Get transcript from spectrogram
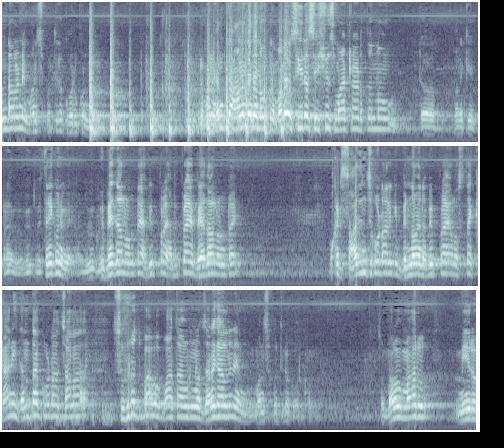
ఉండాలని మనస్ఫూర్తిగా కోరుకుంటాం మనం ఎంత ఆనందంగా నవ్వుతున్నాం. మనం సీరియస్ ఇష్యూస్ మాట్లాడుతున్నాం. మనకి వ్యతిరేకమైన విభేదాలు ఉంటాయి అభిప్రాయ అభిప్రాయ భేదాలు ఉంటాయి. ఒకటి సాధించుకోవడానికి భిన్నమైన అభిప్రాయాలు వస్తాయి. కానీ ఇదంతా కూడా చాలా సుహృద్భావ వాతావరణంలో జరగాలని నేను మనస్ఫూర్తిగా కోరుకున్నాను సో మరో మారు మీరు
